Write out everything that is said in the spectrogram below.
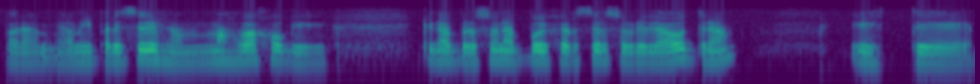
para a mi parecer es lo más bajo que, una persona puede ejercer sobre la otra. Este,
